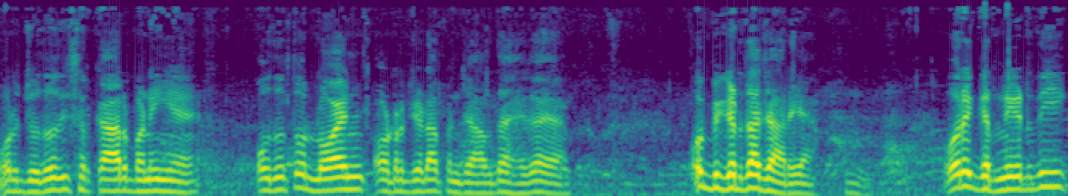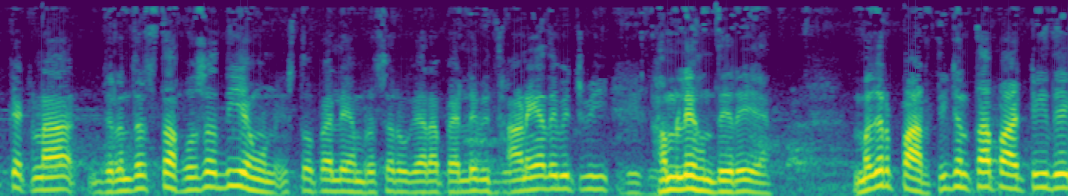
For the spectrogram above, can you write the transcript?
ਔਰ ਜਦੋਂ ਦੀ ਸਰਕਾਰ ਬਣੀ ਹੈ, ਉਦੋਂ ਤੋਂ ਲਾਅ ਐਂਡ ਆਰਡਰ ਜਿਹੜਾ ਪੰਜਾਬ ਦਾ ਹੈਗਾ ਆ, ਉਹ ਵਿਗੜਦਾ ਜਾ ਰਿਹਾ। ਔਰ ਇਹ ਗ੍ਰਨੇਡ ਦੀ ਘਟਨਾ ਜਲੰਧਰ 'ਚ ਤਾਂ ਹੋ ਸਕਦੀ ਹੈ ਹੁਣ ਇਸ ਤੋਂ ਪਹਿਲੇ ਅੰਮ੍ਰਿਤਸਰ ਵਗੈਰਾ ਪਹਿਲੇ ਵੀ ਥਾਣਿਆਂ ਦੇ ਵਿੱਚ ਵੀ ਹਮਲੇ ਹੁੰਦੇ ਰਹੇ ਆ। ਮਗਰ ਭਾਰਤੀ ਜਨਤਾ ਪਾਰਟੀ ਦੇ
